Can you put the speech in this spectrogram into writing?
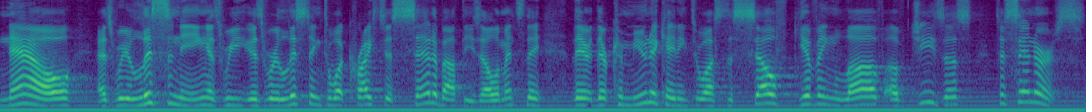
now, as we're listening, as, we, as we're listening to what Christ has said about these elements, they, they're, they're communicating to us the self giving love of Jesus to sinners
